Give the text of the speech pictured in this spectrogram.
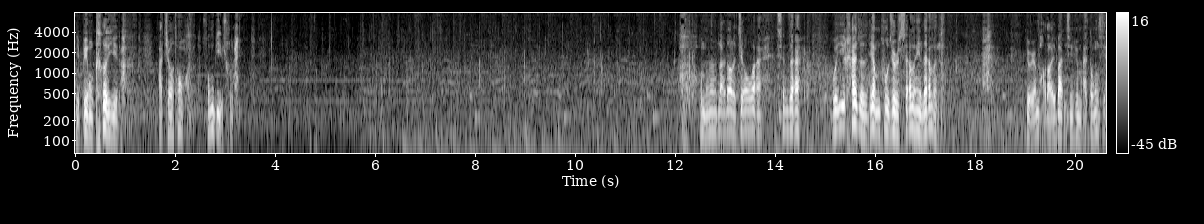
你不用刻意的把交通封闭出来。我们来到了郊外，现在唯一开着的店铺就是 Seven Eleven。有人跑到一半进去买东西。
